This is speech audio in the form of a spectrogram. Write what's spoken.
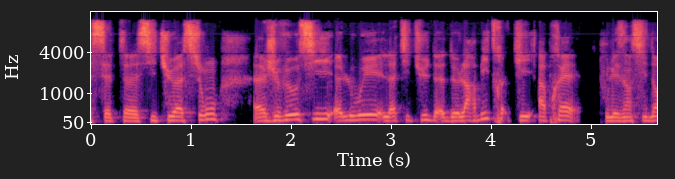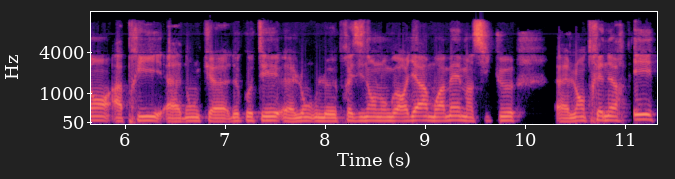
cette situation. je veux aussi louer l'attitude de l'arbitre qui, après tous les incidents, a pris donc de côté le président Longoria, moi-même, ainsi que l'entraîneur et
